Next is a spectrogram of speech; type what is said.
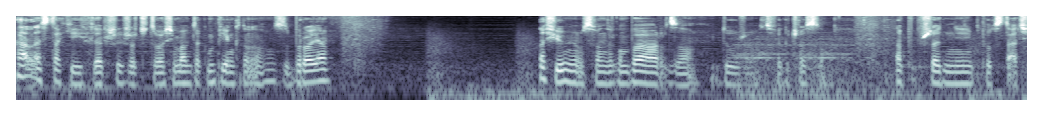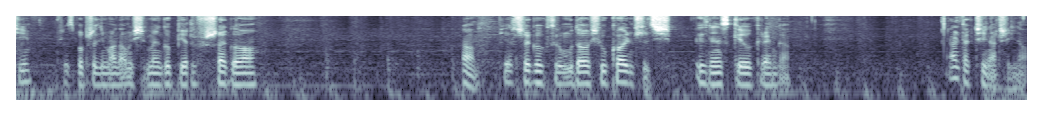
Ale z takich lepszych rzeczy to właśnie mam taką piękną zbroję. Nosiłem ją swoją drogą bardzo dużo swego czasu. Na poprzedniej postaci. Przez poprzedni mam na myśli mojego pierwszego... No, pierwszego, którym udało się ukończyć Ildeńskiego Kręga. Ale tak czy inaczej, no.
